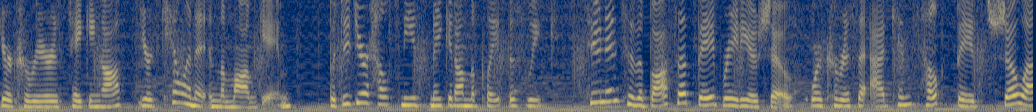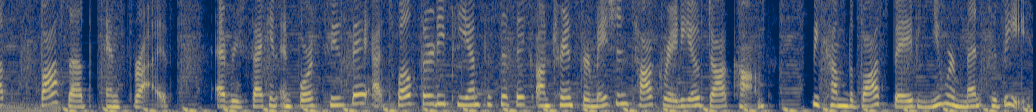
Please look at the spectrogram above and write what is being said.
Your career is taking off, you're killing it in the mom game. But did your health needs make it on the plate this week? Tune in to the Boss Up Babe radio show, where Carissa Adkins helps babes show up, boss up, and thrive. Every second and fourth Tuesday at 12:30 p.m. Pacific on transformationtalkradio.com. Become the boss babe you were meant to be.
